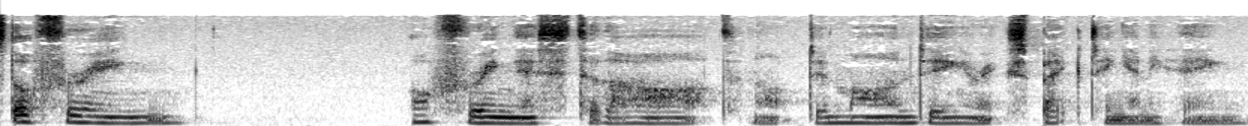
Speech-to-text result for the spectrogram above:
Just offering, offering this to the heart, not demanding or expecting anything.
